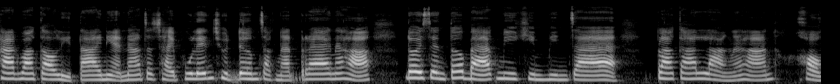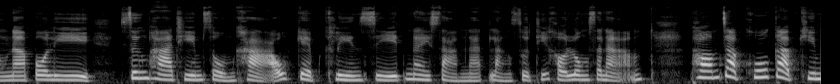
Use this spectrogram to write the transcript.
คาดว่าเกาหลีใต้เนี่ยน่าจะใช้ผู้เล่นชุดเดิมจากนัดแรกนะคะ โดยเซนเตอร์แบ็กมีคิมมินแจปราการหลังนะคะของนาโปลี ซึ่งพาทีมโสมขาวเก็บคลีนซีดใน 3 นัดหลังสุดที่เขาลงสนาม พร้อมจับคู่กับคิม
